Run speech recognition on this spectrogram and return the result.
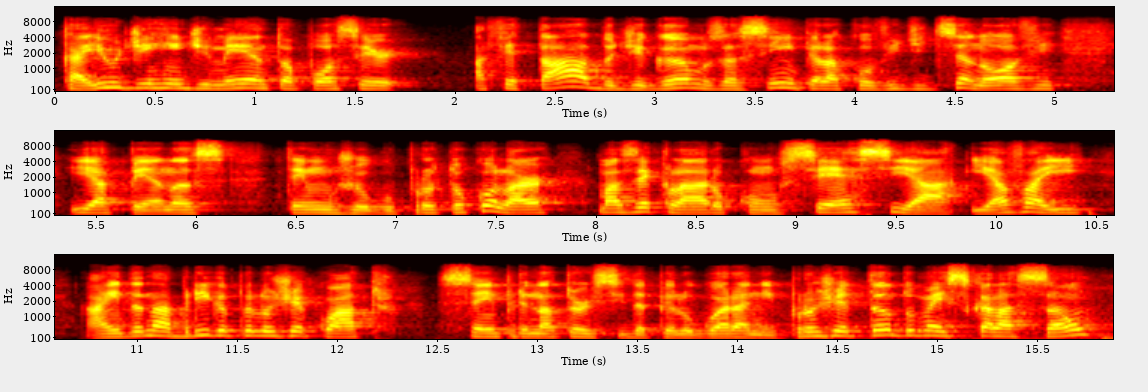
caiu de rendimento após ser afetado, digamos assim, pela Covid-19 e apenas tem um jogo protocolar, mas é claro, com CSA e Havaí ainda na briga pelo G4, sempre na torcida pelo Guarani. Projetando uma escalação,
